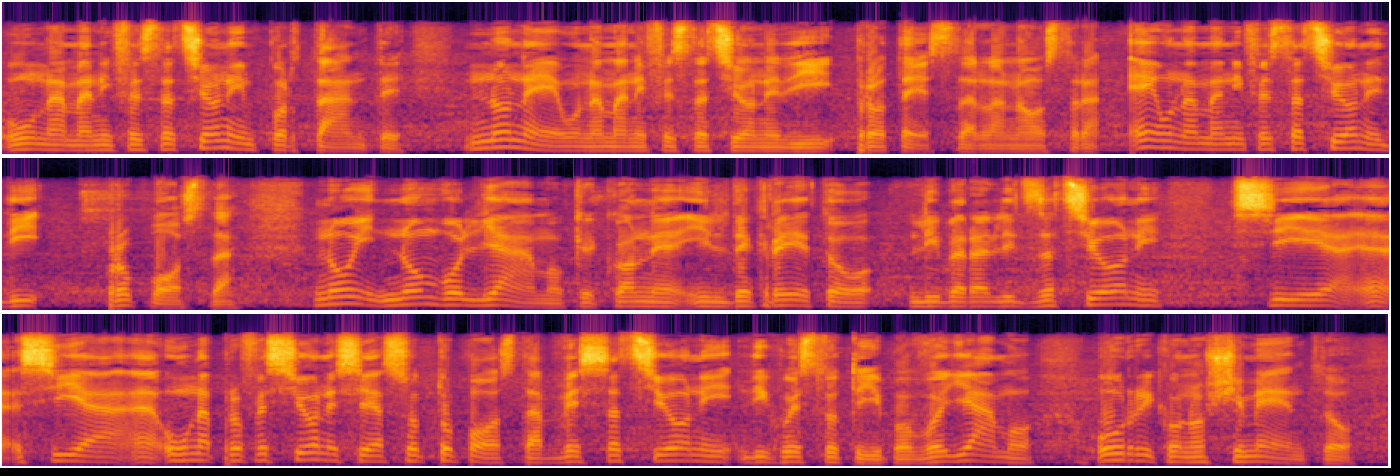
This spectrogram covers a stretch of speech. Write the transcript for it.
una manifestazione importante, non è una manifestazione di protesta la nostra, è una manifestazione di proposta. Noi non vogliamo che con il decreto liberalizzazioni sia, eh, sia, eh, una professione sia sottoposta a vessazioni di questo tipo, vogliamo un riconoscimento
